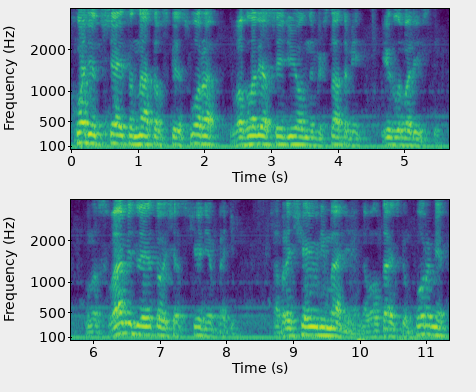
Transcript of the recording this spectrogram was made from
ходит вся эта натовская свора во главе с Соединенными Штатами и глобалисты. У нас с вами для этого сейчас все необходимо. Обращаю внимание, на Валдайском форуме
